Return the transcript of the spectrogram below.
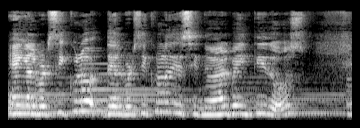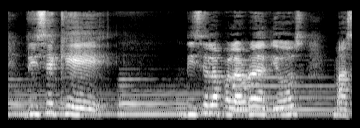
En el versículo del versículo 19 al 22 dice que dice la palabra de Dios, mas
